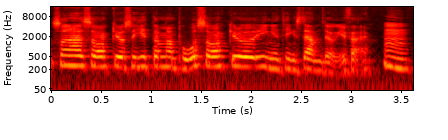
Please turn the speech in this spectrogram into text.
Sådana här saker och så hittar man på saker och ingenting stämde ungefär. Mm.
